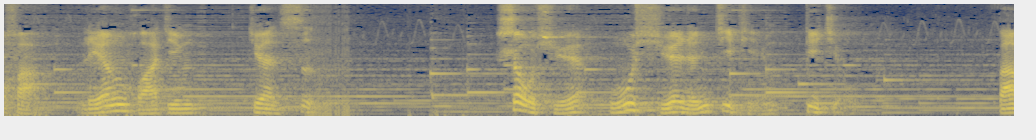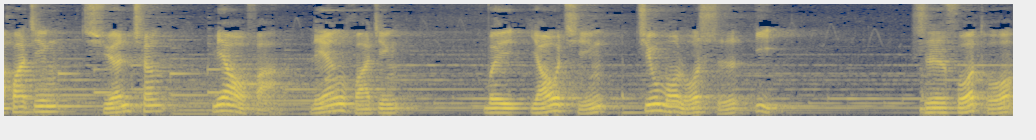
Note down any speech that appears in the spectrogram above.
法莲华经卷四，受学无学人记品第九。法华经全称妙法莲华经，为瑶琴鸠摩罗什译，是佛陀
